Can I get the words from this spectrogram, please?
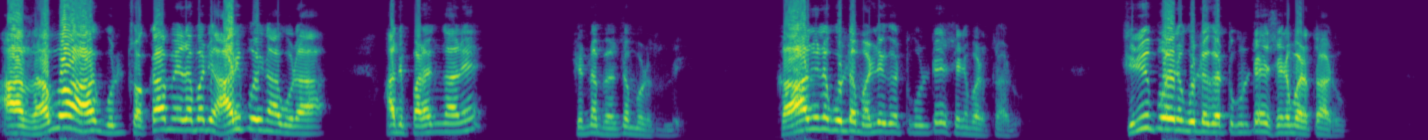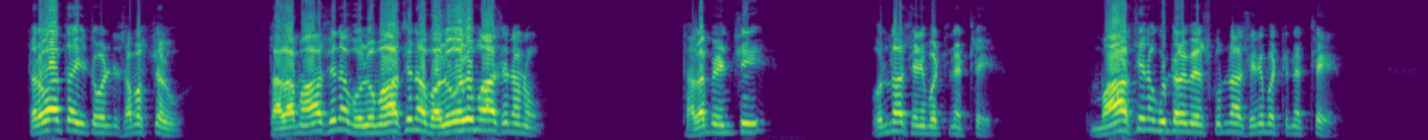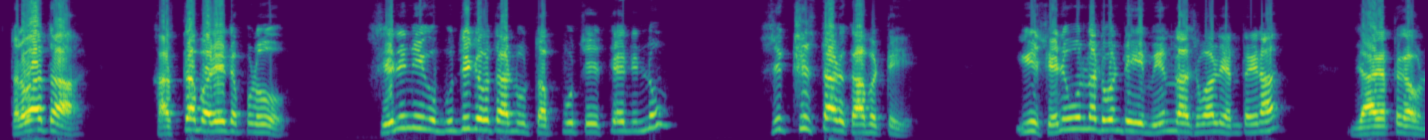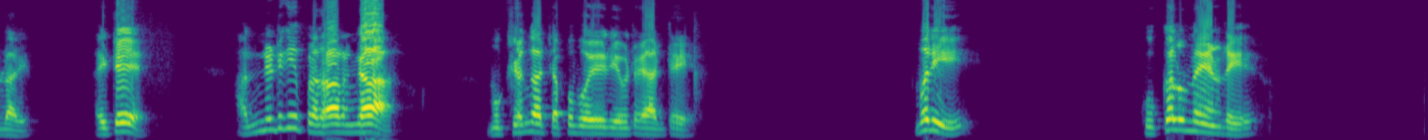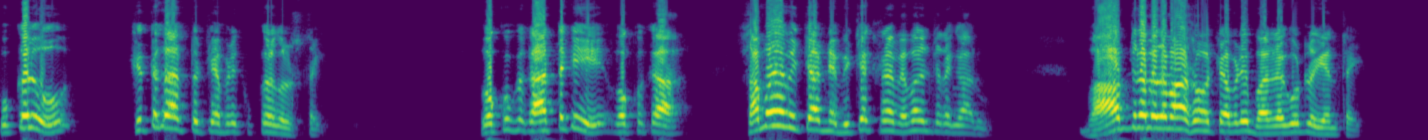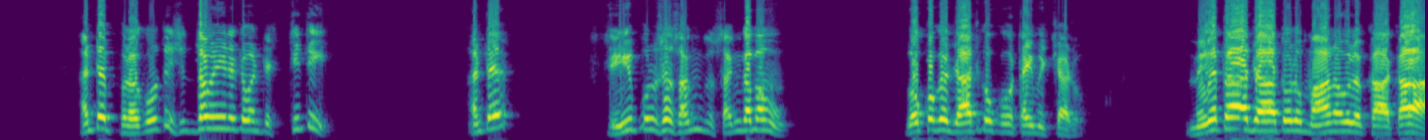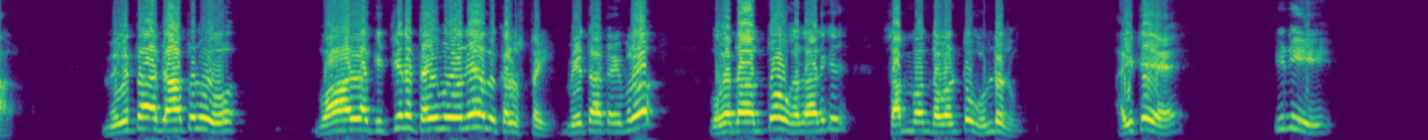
ఆ రవ్వ గుడ్ చొక్కా మీద పడి ఆరిపోయినా కూడా అది పడంగానే చిన్న బెల్లం పడుతుంది. కాలిన గుడ్డ మళ్ళీ కట్టుకుంటే శనిపడతాడు చిరిగిపోయిన గుడ్డ కట్టుకుంటే శనిపడతాడు తర్వాత ఇటువంటి సమస్యలు. తలమాసిన ఒలుమాసిన వలువలు మాసినను తల పెంచి ఉన్నా శనిపట్టినట్లే మాసిన గుడ్డలు వేసుకున్నా శనిపట్టినట్లే తర్వాత కష్టపడేటప్పుడు శని నీకు బుద్ధి చెబుతాడు నువ్వు తప్పు చేస్తే నిన్ను శిక్షిస్తాడు కాబట్టి ఈ శని ఉన్నటువంటి ఈ మీనరాశి వాళ్ళు ఎంతైనా జాగ్రత్తగా ఉండాలి. అయితే అన్నిటికీ ప్రధానంగా ముఖ్యంగా చెప్పబోయేది ఏమిటా అంటే మరి కుక్కలు ఉన్నాయండి. కుక్కలు చిత్తకార్త వచ్చేప్పటికి కుక్కలు కలుస్తాయి. ఒక్కొక్క కార్తకి ఒక్కొక్క సమయం ఇచ్చాడు నేను విచక్షణ వివరించడం కాదు. భాద్రపద మాసం వచ్చేప్పటికి బర్రెగుడ్లు ఎంతాయి? అంటే ప్రకృతి సిద్ధమైనటువంటి స్థితి. అంటే స్త్రీ పురుష సంగమము. ఒక్కొక్క జాతికి ఒక్కొక్క టైం ఇచ్చాడు. మిగతా జాతులు మానవులు కాక మిగతా జాతులు వాళ్ళకి ఇచ్చిన టైంలోనే అవి కలుస్తాయి. మిగతా టైంలో ఒకదాంతో ఒకదానికి సంబంధం అంటూ ఉండదు. అయితే ఇది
